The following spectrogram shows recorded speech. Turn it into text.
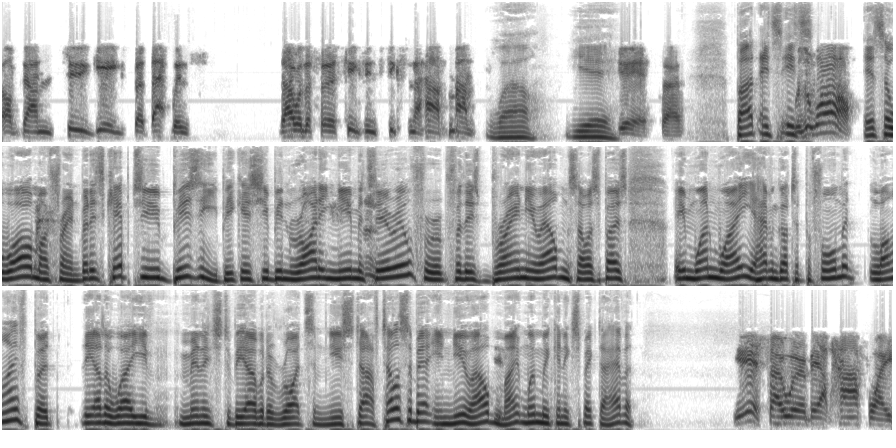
I've done two gigs, but that was they were the first gigs in six and a half months. Wow. Yeah. Yeah. So, but it's it's it a while. It's a while, my friend. But it's kept you busy because you've been writing new material for for this brand new album. So I suppose, in one way, you haven't got to perform it live, but the other way, you've managed to be able to write some new stuff. Tell us about your new album, mate, and when we can expect to have it. Yeah, so we're about halfway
